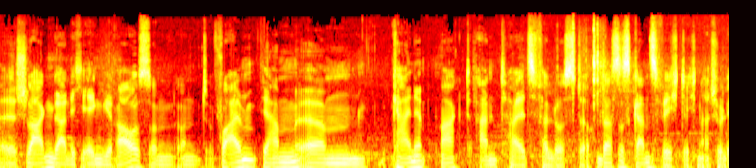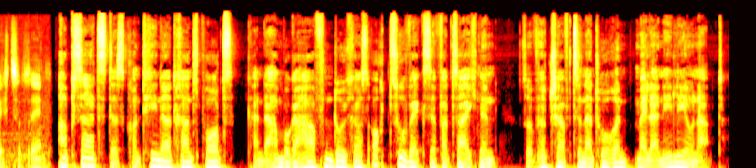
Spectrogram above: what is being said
äh, schlagen da nicht irgendwie raus und, und vor allem, wir haben ähm, keine Marktanteilsverluste. Und das ist ganz wichtig natürlich zu sehen. Abseits des Containertransports kann der Hamburger Hafen durchaus auch Zuwächse verzeichnen, so Wirtschaftssenatorin Melanie Leonard.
